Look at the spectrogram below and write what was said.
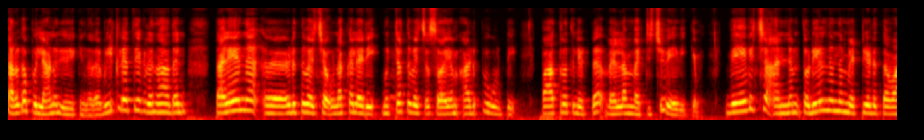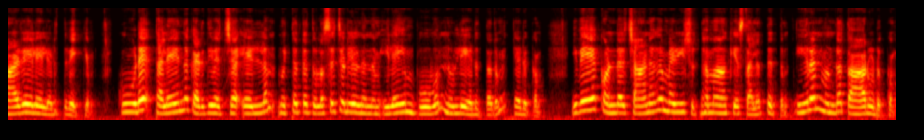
കറുകപ്പുല്ലാണ് ഉപയോഗിക്കുന്നത്. വീട്ടിലെത്തിയ ഗൃഹനാഥൻ തലേന്ന് എടുത്തു വെച്ച ഉണക്കലരി മുറ്റത്ത് വെച്ച സ്വയം അടുപ്പ് കൂട്ടി പാത്രത്തിലിട്ട് വെള്ളം വറ്റിച്ച് വേവിക്കും. വേവിച്ച അന്നം തൊടിയിൽ നിന്നും വെട്ടിയെടുത്ത വാഴയിലയിൽ എടുത്തു വെക്കും. കൂടെ തലേന്ന് കരുതി വെച്ച എള്ളും മുറ്റത്തെ തുളസിച്ചെടിയിൽ നിന്നും ഇലയും പൂവും നുള്ളിയെടുത്തതും എടുക്കും. ഇവയെ കൊണ്ട് ചാണകം വഴി ശുദ്ധമാക്കിയ സ്ഥലത്തെത്തും. ഈറൻ മുണ്ട താറുടുക്കും.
